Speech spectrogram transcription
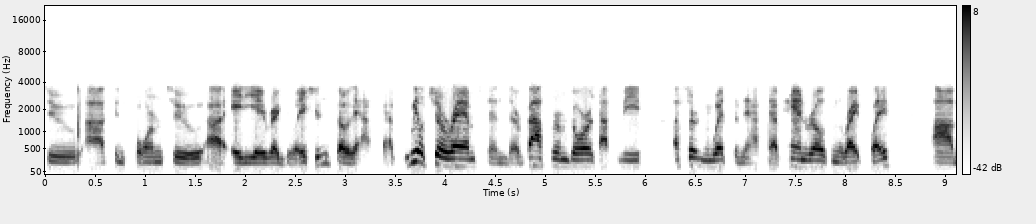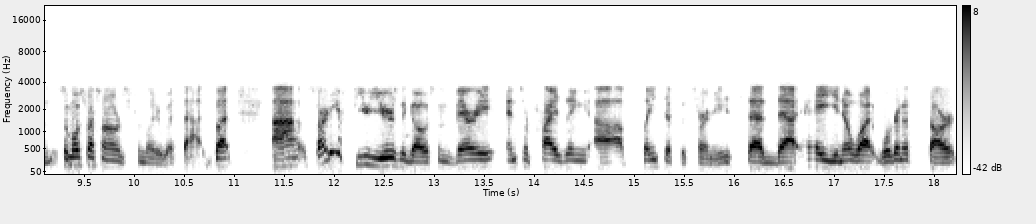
to uh, conform to uh, ADA regulations. So they have to have wheelchair ramps, and their bathroom doors have to be a certain width and they have to have handrails in the right place. Um, so most restaurant owners are familiar with that. But uh, starting a few years ago, some very enterprising uh, plaintiffs attorneys said that, hey, you know what? We're going to start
